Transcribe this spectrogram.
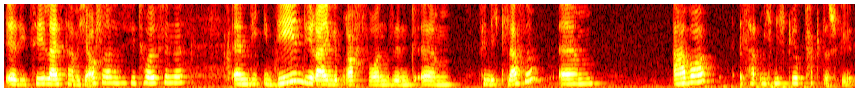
äh, die Zählleiste habe ich auch schon gesagt, dass ich die toll finde. Ähm, die Ideen, die reingebracht worden sind, ähm, finde ich klasse. Ähm, aber es hat mich nicht gepackt, das Spiel.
